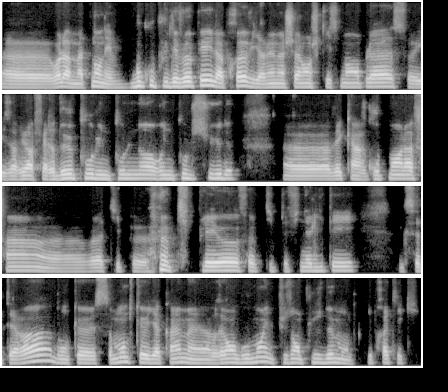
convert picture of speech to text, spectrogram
Euh, voilà, maintenant on est beaucoup plus développé. La preuve, il y a même un challenge qui se met en place. Ils arrivent à faire deux poules, une poule nord, une poule sud, euh, avec un regroupement à la fin, euh, voilà, type petit playoff, de finalité, etc. Donc ça montre qu'il y a quand même un vrai engouement et de plus en plus de monde qui pratique.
